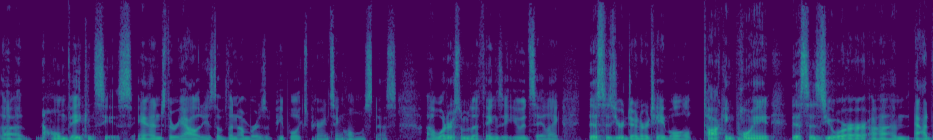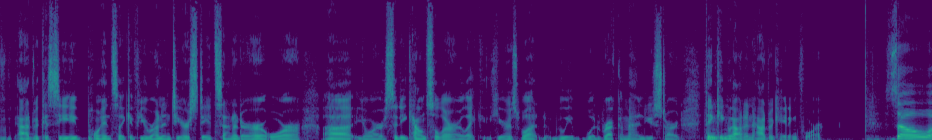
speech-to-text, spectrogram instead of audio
uh, home vacancies and the realities of the numbers of people experiencing homelessness. Uh, what are some of the things that you would say, like this is your dinner table talking point, this is your um, adv- advocacy points, like if you run into your state senator or uh, your city councilor, like here's what we would recommend you start thinking about and advocating for? So,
